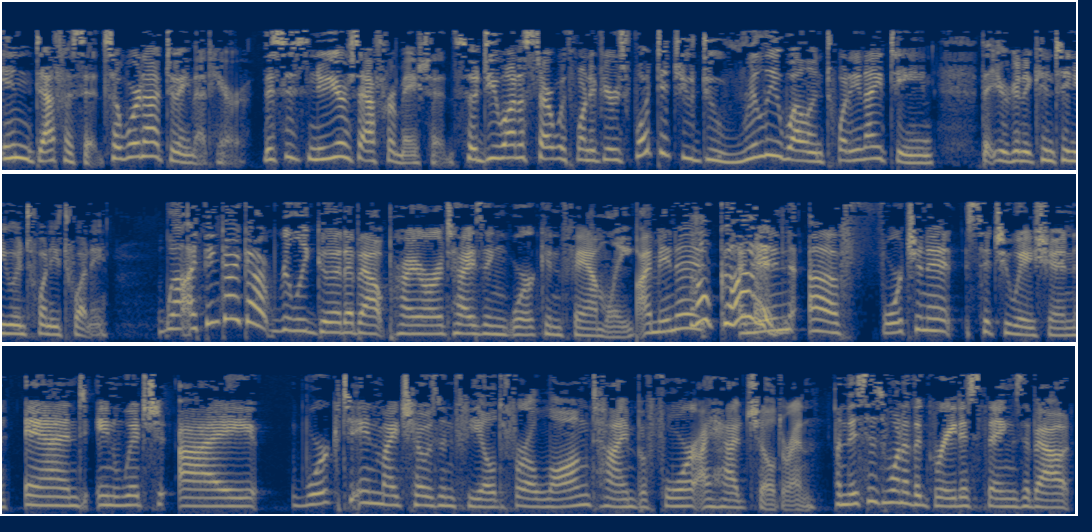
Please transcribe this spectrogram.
in deficit. So we're not doing that here. This is New Year's affirmation. So do you want to start with one of yours? What did you do really well in 2019 that you're going to continue in 2020? Well, I think I got really good about prioritizing work and family. I'm in a, Oh, good. I'm in a fortunate situation and in which I worked in my chosen field for a long time before I had children. And this is one of the greatest things about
